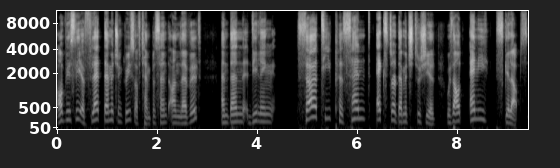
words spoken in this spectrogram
obviously a flat damage increase of 10% unleveled and then dealing 30% extra damage to shield without any skill ups.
